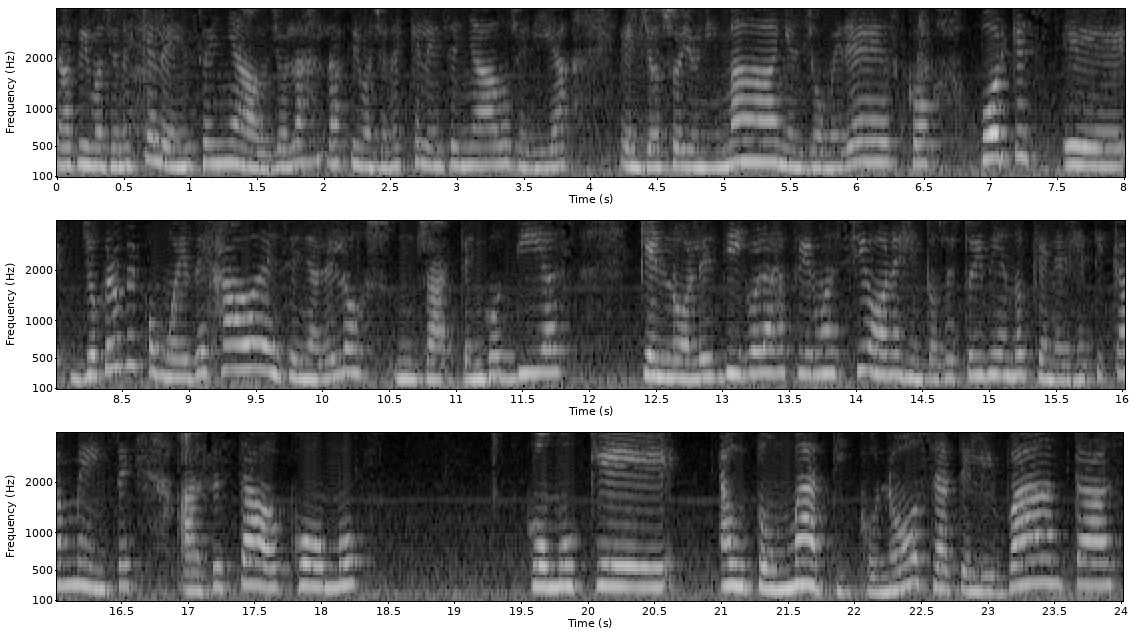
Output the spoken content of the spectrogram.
las afirmaciones que le he enseñado. Yo las, afirmaciones que le he enseñado sería el yo soy un imán, el yo merezco, porque eh, yo creo que como he dejado de enseñarle los, o sea, tengo días que no les digo las afirmaciones, entonces estoy viendo que energéticamente has estado como, como que automático, ¿no? O sea, te levantas,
